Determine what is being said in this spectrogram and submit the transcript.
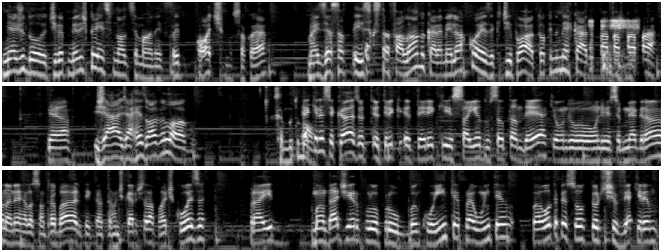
me ajudou. Eu tive a primeira experiência no final de semana e foi ótimo, sacou? É? Mas essa, isso que você tá falando, cara, é a melhor coisa. Que tipo, ó, tô aqui no mercado, pá, pá, pá, pá. é. Já, já resolve logo. Isso é muito bom. É que nesse caso eu, eu teria, que- eu teria que sair do Santander, que é onde eu, onde eu recebo minha grana, né? em Relação ao trabalho, tem cartão de crédito, sei lá, porra de coisa, pra ir mandar dinheiro pro, pro Banco Inter, pra o Inter, pra outra pessoa que eu estiver querendo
